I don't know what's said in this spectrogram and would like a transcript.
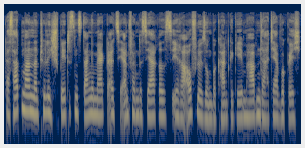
Das hat man natürlich spätestens dann gemerkt, als sie Anfang des Jahres ihre Auflösung bekannt gegeben haben. Da hat ja wirklich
